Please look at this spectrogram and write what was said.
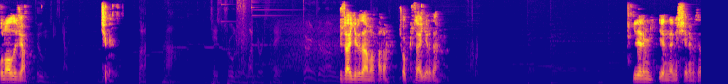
Bunu alacağım. Çık. Güzel girdi ama para. Çok güzel girdi. Gidelim yeniden iş yerimize.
